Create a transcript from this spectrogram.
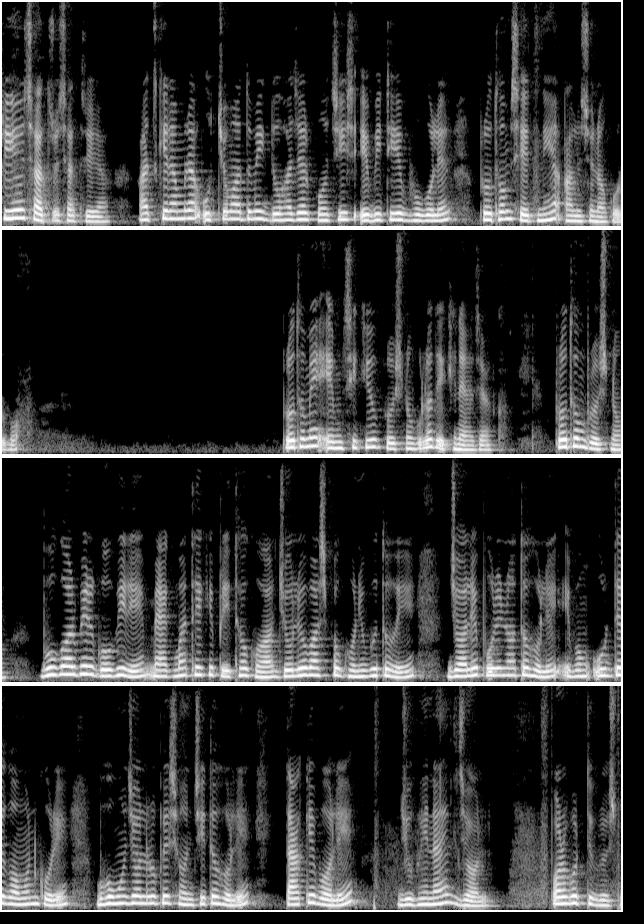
প্রিয় ছাত্রছাত্রীরা, আজকের আমরা উচ্চ মাধ্যমিক দু হাজার পঁচিশ এবিটিএ ভূগোলের প্রথম সেট নিয়ে আলোচনা করব। প্রথমে এমসিকিউ প্রশ্নগুলো দেখে নেওয়া যাক। প্রথম প্রশ্ন, ভূগর্ভের গভীরে ম্যাগমা থেকে পৃথক হওয়া জলীয় বাষ্প ঘনীভূত হয়ে জলে পরিণত হলে এবং ঊর্ধ্বে গমন করে ভৌমজল রূপে সঞ্চিত হলে তাকে বলে জুভেনাইল জল। পরবর্তী প্রশ্ন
